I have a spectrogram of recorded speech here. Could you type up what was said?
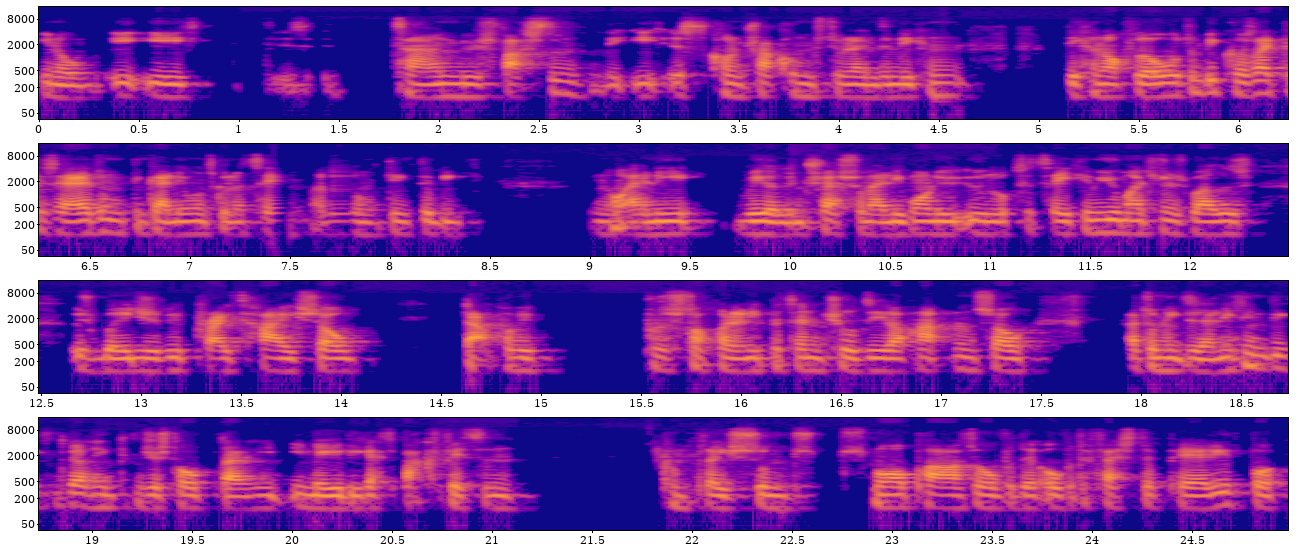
you know, he, he time moves faster, he, his contract comes to an end, and they can they can offload him because, like I said, I don't think anyone's going to take. Him. I don't think there'll be, you know, any real interest from anyone who, who looks to take him. You imagine as well as his wages will be priced high, so that probably put a stop on any potential deal happening. So I don't think there's anything. They can, I think they can just hope that he, he maybe gets back fit and can play some small part over the over the festive period, but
